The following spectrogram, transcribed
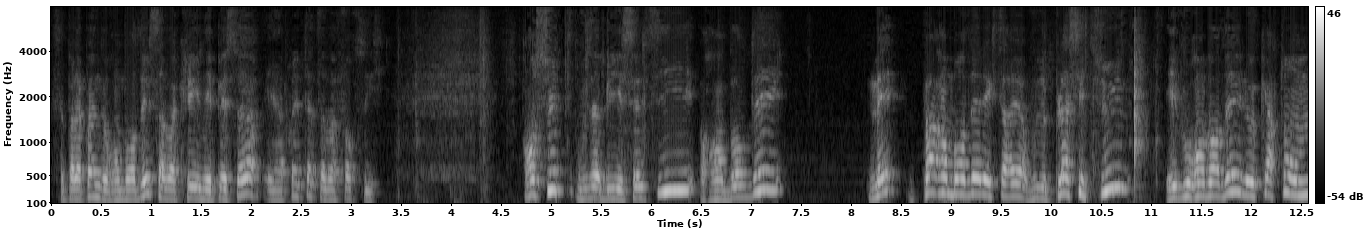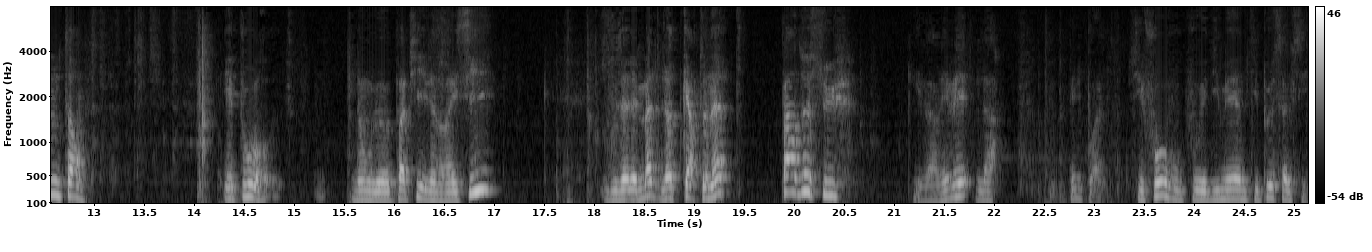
c'est pas la peine de remborder, ça va créer une épaisseur et après peut-être ça va forcer. Ensuite, vous habillez celle-ci, rembordez, mais pas remborder à l'extérieur. Vous le placez dessus et vous rembordez le carton en même temps. Et pour, donc le papier viendra ici, vous allez mettre notre cartonnette par-dessus, qui va arriver là, pile poil. S'il faut, vous pouvez diminuer un petit peu celle-ci,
